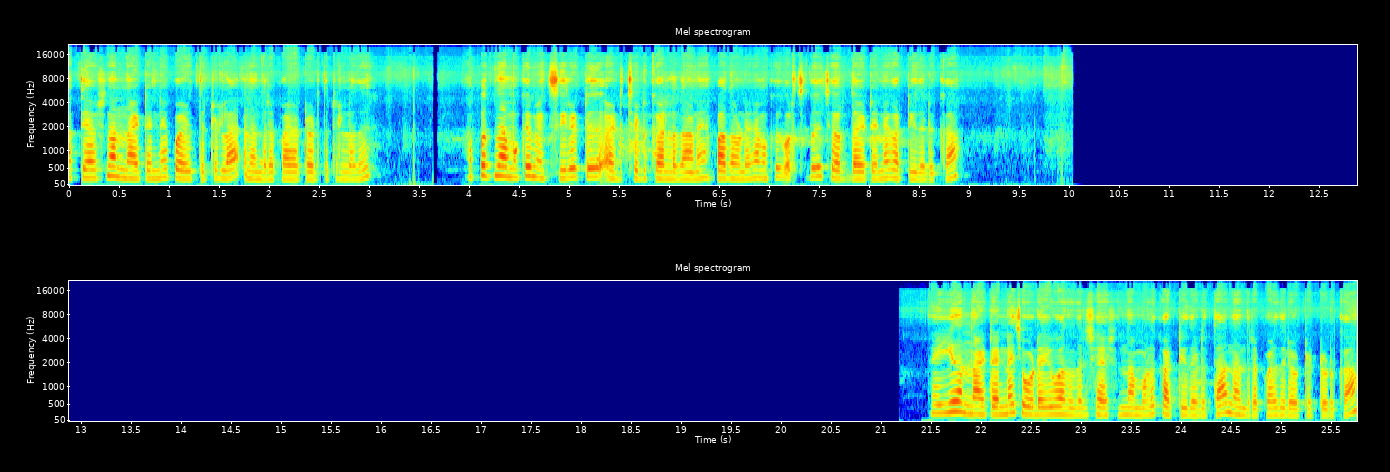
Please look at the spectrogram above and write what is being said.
അത്യാവശ്യം നന്നായിട്ട് തന്നെ പഴുത്തിട്ടുള്ള നേന്ത്രപ്പഴം എടുത്തിട്ടുള്ളത്. അപ്പോൾ ഇത് നമുക്ക് മിക്സിയിലിട്ട് അടിച്ചെടുക്കാനുള്ളതാണ്. അപ്പോൾ അതുകൊണ്ട് തന്നെ നമുക്ക് കുറച്ചത് ചെറുതായിട്ട് തന്നെ കട്ട് ചെയ്തെടുക്കാം. നെയ്യ് നന്നായിട്ട് തന്നെ ചൂടായി വന്നതിന് ശേഷം നമ്മൾ കട്ട് ചെയ്തെടുത്ത നേന്ത്രപ്പഴം ഇതിലോട്ട് ഇട്ട് കൊടുക്കാം.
